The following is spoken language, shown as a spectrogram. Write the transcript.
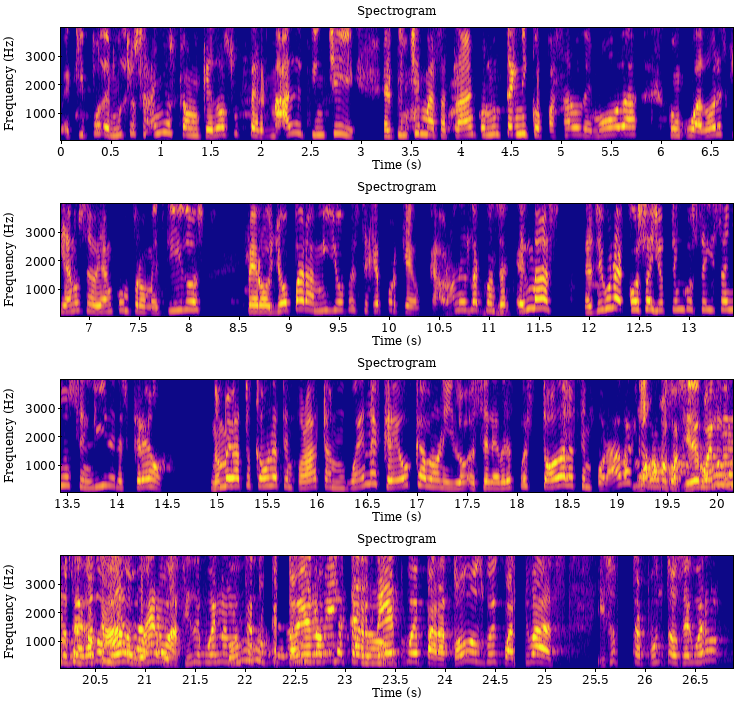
equipo de muchos años, que aún quedó súper mal el pinche, el pinche Mazatlán, con un técnico pasado de moda, con jugadores que ya no se habían comprometidos. Pero yo, para mí, yo festejé porque, cabrón, es la Es más, les digo una cosa, yo tengo seis años en líderes, creo. No me había tocado una temporada tan buena, creo, cabrón, y lo celebré pues toda la temporada, No, pues así de buena no te ha tocado, güero, así de buena no te ha tocado. Todavía no había internet, güey, para todos, güey, cuando ibas, hizo otro punto, ¿eh, güero?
